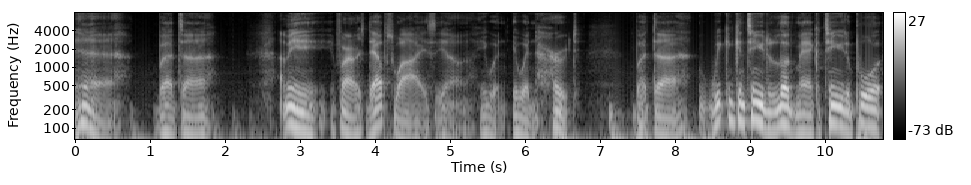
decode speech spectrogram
Yeah, but uh, I mean, as far as depth wise, you know, he wouldn't it wouldn't hurt. But uh, we can continue to look, man. Continue to pull,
